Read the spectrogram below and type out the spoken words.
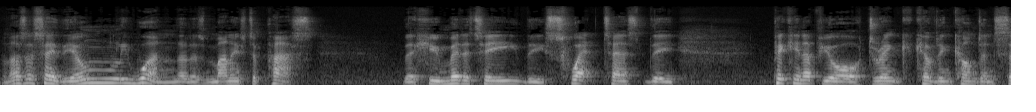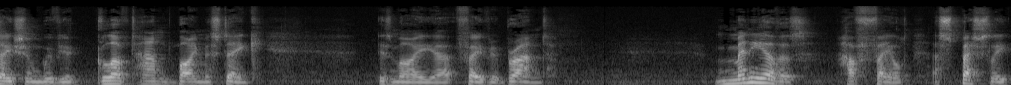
And as I say, the only one that has managed to pass the humidity, the sweat test, the picking up your drink covered in condensation with your gloved hand by mistake is my uh, favourite brand. Many others have failed, especially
